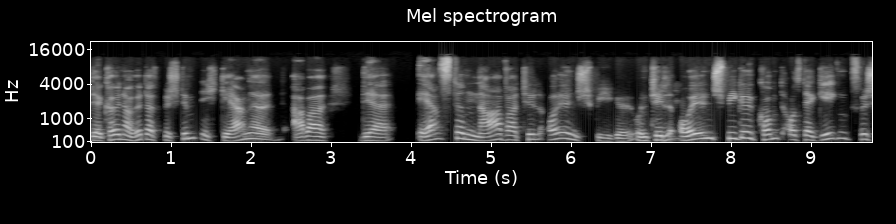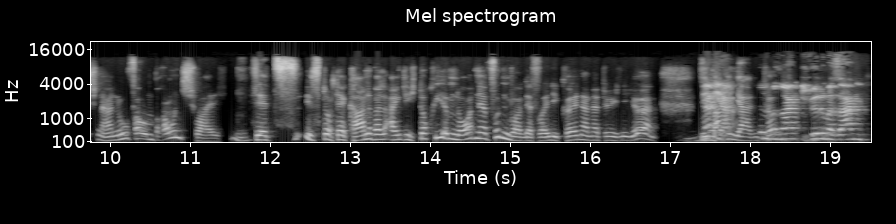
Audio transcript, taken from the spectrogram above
Der Kölner hört das bestimmt nicht gerne, aber der erste nah war Till Eulenspiegel. Und Till Eulenspiegel kommt aus der Gegend zwischen Hannover und Braunschweig. Jetzt ist doch der Karneval eigentlich doch hier im Norden erfunden worden. Das wollen die Kölner natürlich nicht hören. Sie ja, machen ja, ich, würde sagen, ich würde mal sagen,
